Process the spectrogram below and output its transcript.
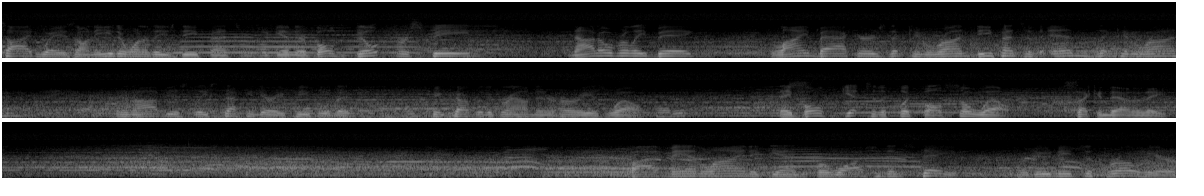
sideways on either one of these defenses. Again, they're both built for speed, not overly big, linebackers that can run, defensive ends that can run, and obviously secondary people that can cover the ground in a hurry as well. They both get to the football so well. Second down and eight. Five-man line again for Washington State. Purdue needs to throw here.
